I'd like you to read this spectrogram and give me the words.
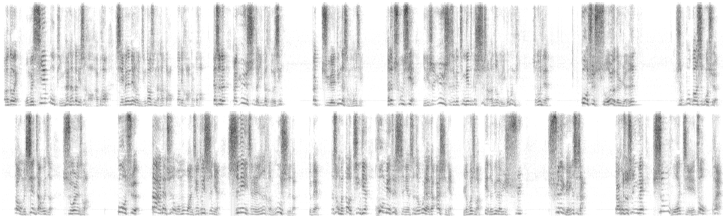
啊。各位，我们先不评判它到底是好还不好，前面的内容已经告诉你它导到底好还不好。但是呢，它预示着一个核心，它决定了什么东西？它的出现也就是预示这个今天这个市场当中有一个问题，什么问题呢？过去所有的人，就是不光是过去，到我们现在为止，所有人什么？过去大量就是我们往前推十年，十年以前的人是很务实的，对不对？但是我们到今天后面这十年，甚至未来的二十年，人会什么变得越来越虚？虚的原因是啥？大家会说是因为生活节奏快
